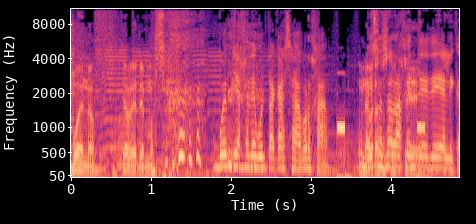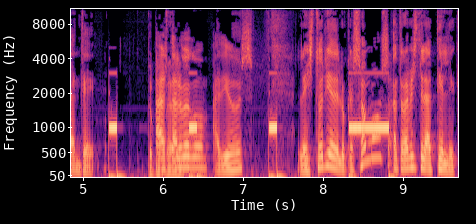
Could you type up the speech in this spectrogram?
Bueno, ya veremos. Buen viaje de vuelta a casa, Borja. Un abrazo Besos a la fuerte. gente de Alicante. Hasta luego, adiós. La historia de lo que somos a través de la tele.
